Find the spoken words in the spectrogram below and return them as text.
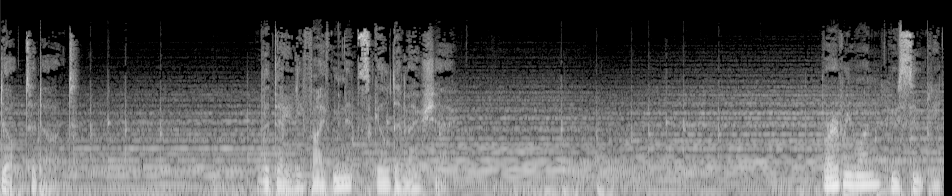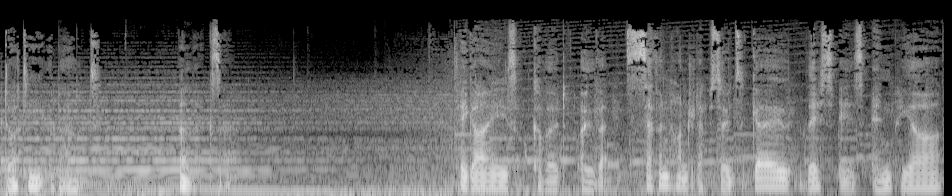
Dot to Dot. The daily 5 minute skill demo show. For everyone who's simply dotty about Alexa. Hey guys, covered over 700 episodes ago. This is NPR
